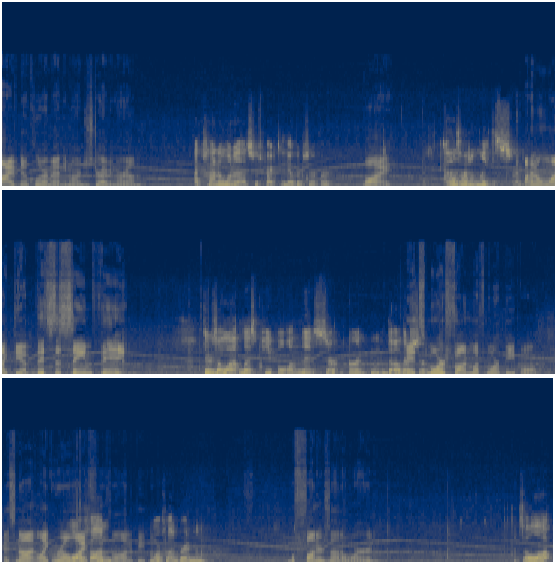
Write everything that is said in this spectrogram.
I have no clue where I'm at anymore. I'm just driving around. I kind of want to switch back to the other server Why? because I don't like this server. I don't like the other. It's the same thing. There's a lot less people on this server or the other It's server. more fun with more people. It's not like real More life fun. with a lot of people. more fun, Brandon. Well, funner's not a word. It's a lot.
